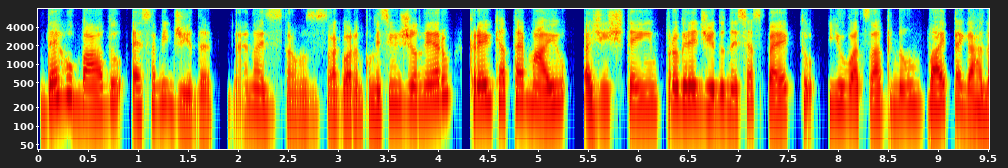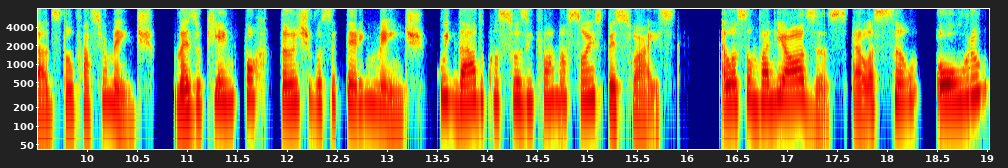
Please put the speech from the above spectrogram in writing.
derrubado essa medida. Né? Nós estamos agora no começo de janeiro, creio que até maio a gente tem progredido nesse aspecto e o WhatsApp não vai pegar dados tão facilmente. Mas o que é importante você ter em mente? Cuidado com as suas informações pessoais. Elas são valiosas, elas são ouro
